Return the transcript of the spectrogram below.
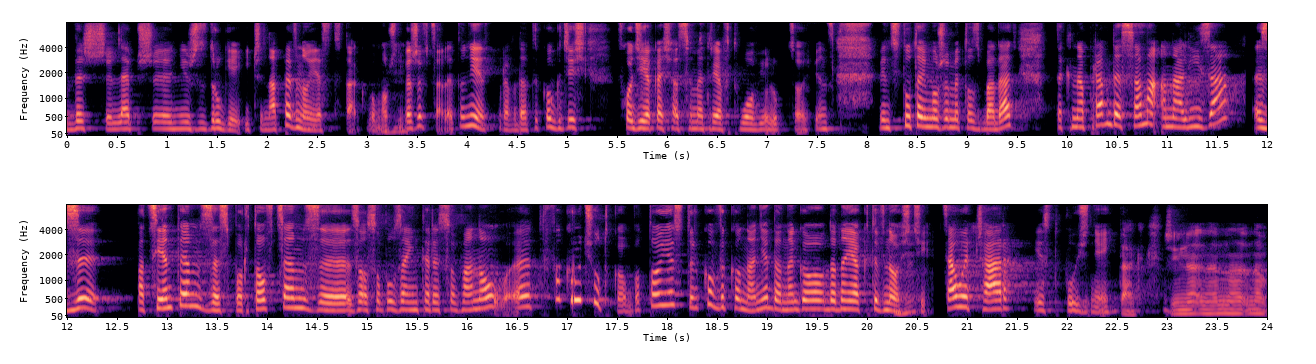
wyższy, lepszy niż z drugiej? I czy na pewno jest tak? Bo możliwe, że wcale to nie jest prawda, tylko gdzieś wchodzi jakaś asymetria w tułowiu lub coś. Więc, więc tutaj możemy to zbadać. Tak naprawdę sama analiza z pacjentem, ze sportowcem, z, z osobą zainteresowaną e, trwa króciutko, bo to jest tylko wykonanie danego, danej aktywności. Cały czar jest później. Tak, czyli na, na, na,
